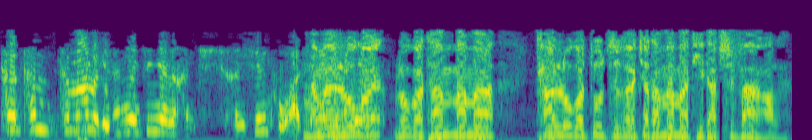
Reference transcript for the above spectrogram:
他他他妈妈给他念经念的很很辛苦啊。那么如果如果他妈妈，他如果肚子饿，叫他妈妈替他吃饭好了，都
